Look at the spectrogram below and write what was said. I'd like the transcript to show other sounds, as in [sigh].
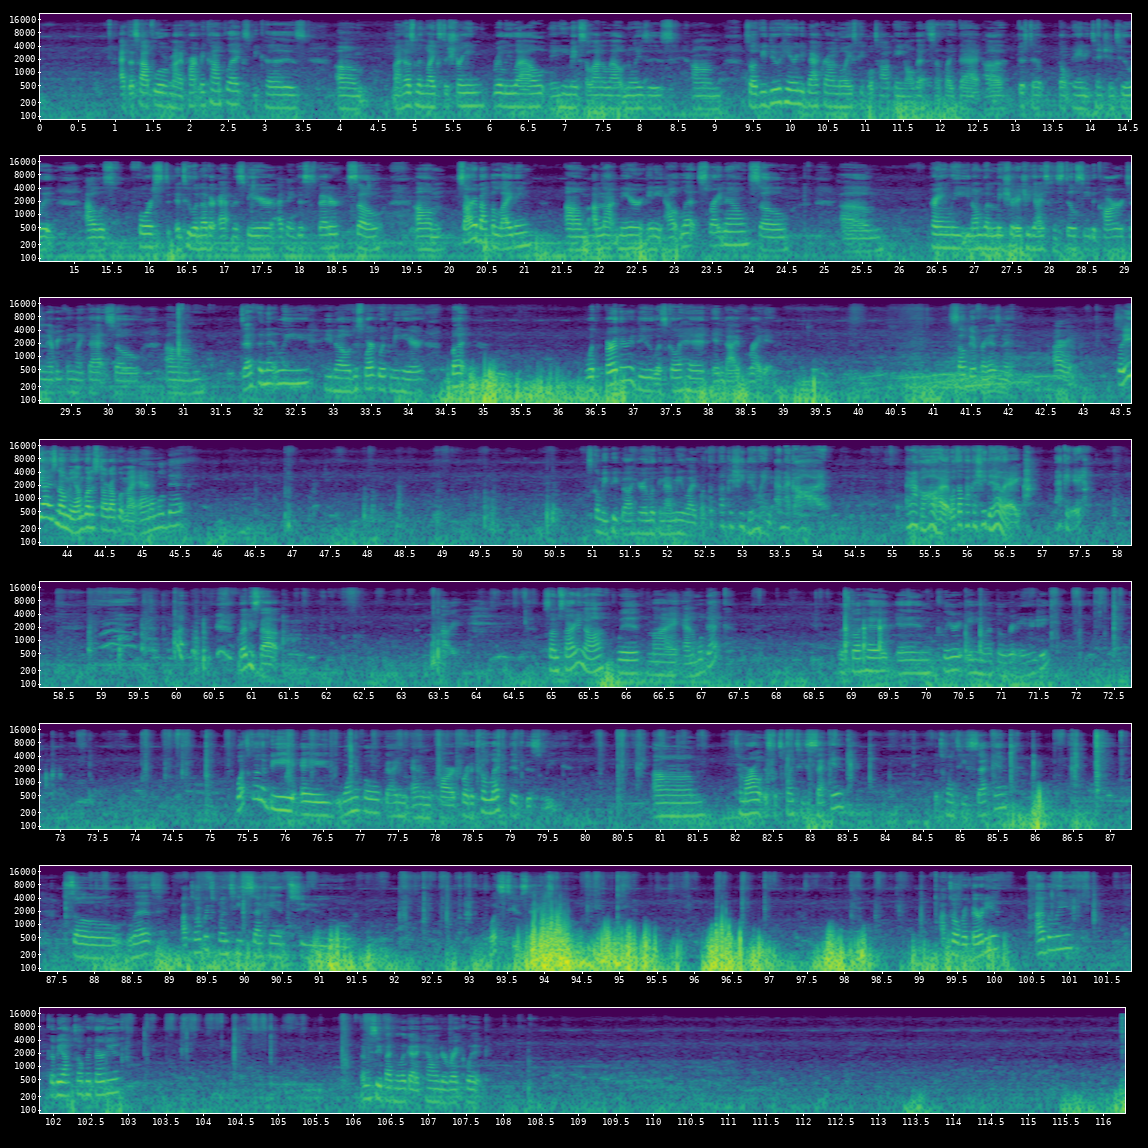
at the top floor of my apartment complex because um, my husband likes to stream really loud and he makes a lot of loud noises um, so if you do hear any background noise, people talking, all that stuff like that, uh, just to, don't pay any attention to it. I was forced into another atmosphere. I think this is better. So um, sorry about the lighting. Um, I'm not near any outlets right now. So um, prayingly, you know, I'm going to make sure that you guys can still see the cards and everything like that. So um, definitely, you know, just work with me here. But with further ado, let's go ahead and dive right in. So different, isn't it? All right. So you guys know me. I'm going to start off with my animal deck. It's to be people out here looking at me like, what the fuck is she doing? Oh my God. Oh my God. What the fuck is she doing? Ah, Becky. [laughs] Let me stop. All right. So I'm starting off with my animal deck. Let's go ahead and clear any leftover energy. What's going to be a wonderful guiding animal card for the collective this week? Um, tomorrow is the 22nd. The 22nd. So let's, October 22nd to, what's Tuesday? October 30th, I believe. Could be October 30th. Let me see if I can look at a calendar right quick.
